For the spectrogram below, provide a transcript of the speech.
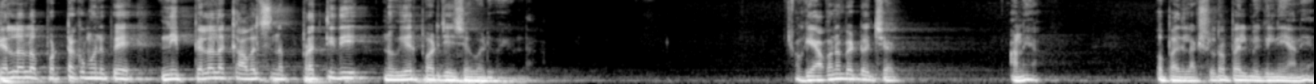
పిల్లలు పుట్టక మునిపే నీ పిల్లలకు కావలసిన ప్రతిదీ నువ్వు ఏర్పాటు చేసేవాడివి ఉండాలి. ఒక యవన బిడ్డ వచ్చాడు. అనయ ఓ పది లక్షల రూపాయలు మిగిలినాయి అనయ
